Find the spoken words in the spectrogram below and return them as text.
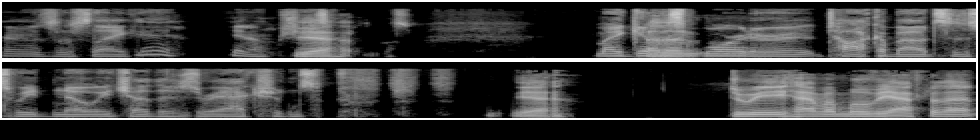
I was just like, eh, you know, Yeah. Might give And us then- more to talk about since we'd know each other's reactions. yeah. Do we have a movie after that?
